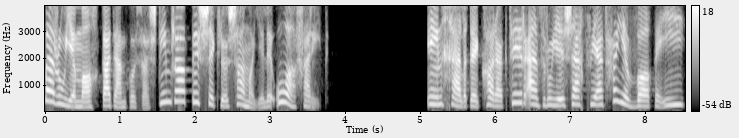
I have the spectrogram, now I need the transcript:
و روی ماه قدم گذاشتیم را به شکل و شمایل او آفرید. این خلق کاراکتر از روی شخصیت‌های واقعی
